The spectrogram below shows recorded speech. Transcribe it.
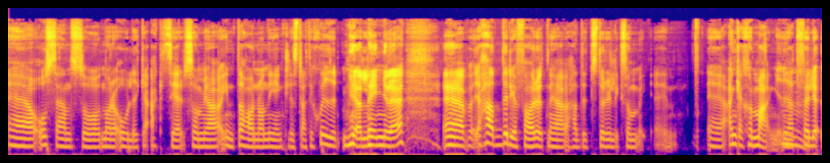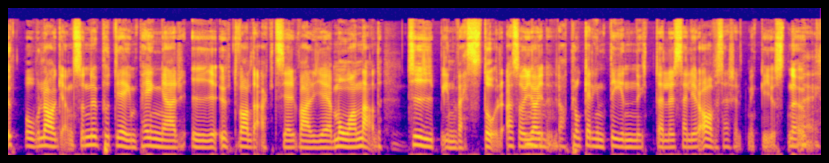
Eh, och sen så några olika aktier som jag inte har någon egentlig strategi med längre. Eh, jag hade det förut när jag hade ett större liksom, eh, eh, engagemang i att följa upp bolagen. Så nu puttar jag in pengar i utvalda aktier varje månad. Typ Investor. Alltså jag, jag plockar inte in nytt eller säljer av särskilt mycket just nu. Nej,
